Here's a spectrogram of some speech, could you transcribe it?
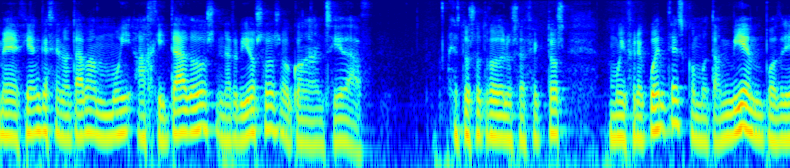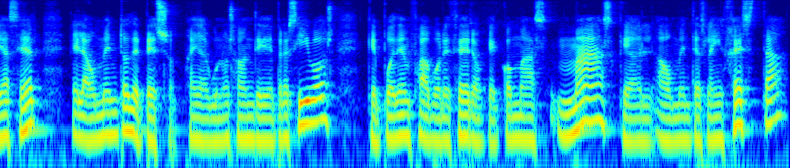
me decían que se notaban muy agitados, nerviosos o con ansiedad. Esto es otro de los efectos muy frecuentes, como también podría ser el aumento de peso. Hay algunos antidepresivos que pueden favorecer o que comas más, que aumentes la ingesta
